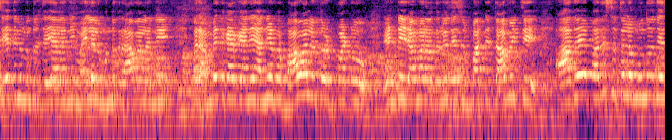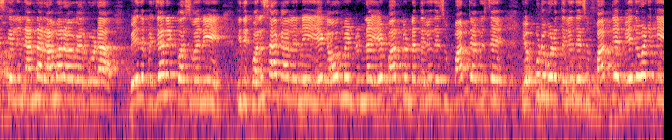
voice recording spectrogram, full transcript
సేతుల ముందులు చేయాలని మహిళలు ముందుకు రావాలని మరి అంబేద్కర్ కానీ అనేక భావాలతో పాటు ఎన్టీ రామారావు తెలుగుదేశం పార్టీ తామిచ్చి అదే పరిస్థితుల్లో ముందుకు తీసుకెళ్ళిన అన్న రామారావు గారు కూడా పేద ప్రజానికి కోసమని ఇది కొనసాగాలని ఏ గవర్నమెంట్ ఉన్నా ఏ పార్టీ ఉన్నా తెలుగుదేశం పార్టీ ఆఫీసే ఎప్పుడు కూడా తెలుగుదేశం పార్టీ పేదవాడికి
